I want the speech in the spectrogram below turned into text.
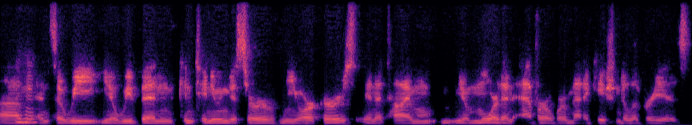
um, mm-hmm. and so we you know we've been continuing to serve new yorkers in a time you know more than ever where medication delivery is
